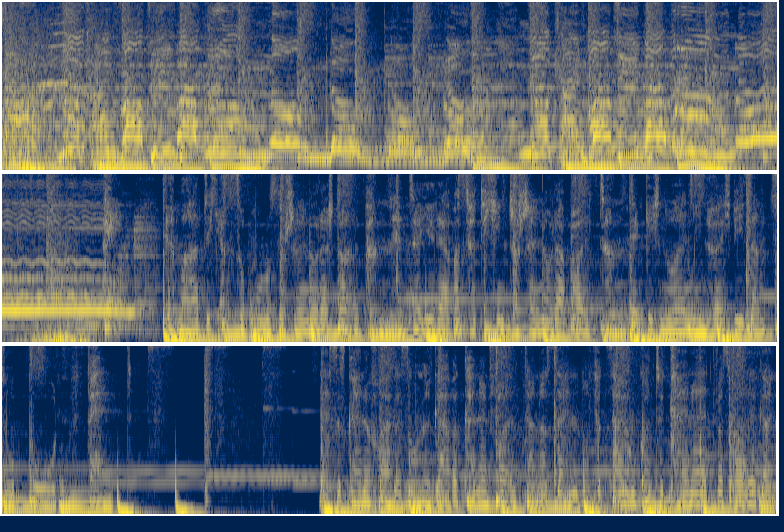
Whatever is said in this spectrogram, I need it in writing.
Sag nur kein Wort über Bruno, no, no, no. Nur kein Wort über Bruno. Immer hatte ich Angst vor Brunos nuscheln oder stolpern. Hinter jeder Wand hörte ich ihn tuscheln oder poltern. Denk ich nur an ihn, hör ich wie Sand zu Boden fällt. Es ist keine Frage, so eine Gabe kann ein foltern. Aus seinen Prophezeiungen konnte keiner etwas folgern.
